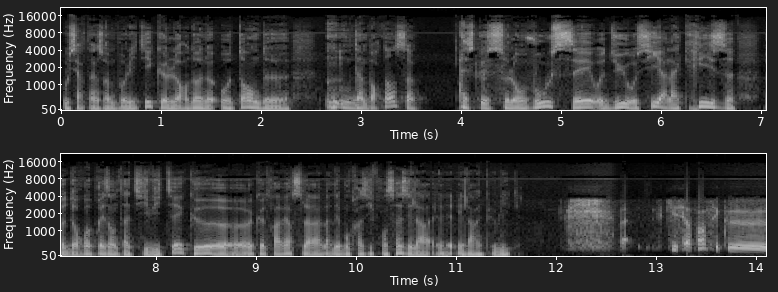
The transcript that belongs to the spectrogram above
ou certains hommes politiques leur donnent autant d'importance? Est-ce que selon vous, c'est dû aussi à la crise de représentativité que, euh, que traverse la, la, démocratie française et la, et la République? Bah, Ce qui est certain, c'est que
